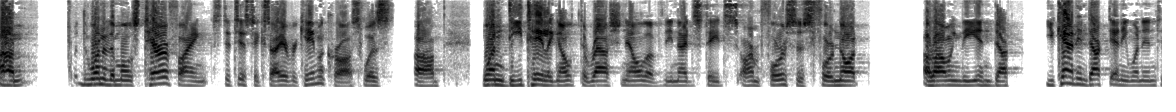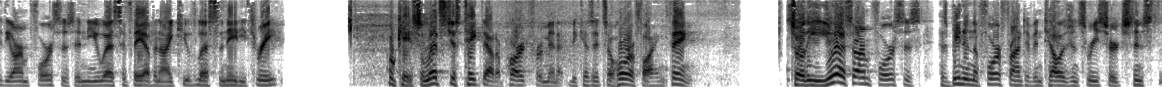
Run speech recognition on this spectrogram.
Um, one of the most terrifying statistics I ever came across was um, one detailing out the rationale of the United States Armed Forces for not allowing the induct. You can't induct anyone into the armed forces in the U.S. if they have an IQ of less than 83. Okay, so let's just take that apart for a minute because it's a horrifying thing. So the U.S. Armed Forces has been in the forefront of intelligence research since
